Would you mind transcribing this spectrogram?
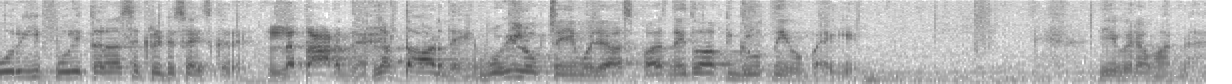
पूरी पूरी तरह से क्रिटिसाइज करें। लताड़ दें। लताड़ दें। वही लोग चाहिए मुझे आसपास नहीं तो आपकी ग्रोथ नहीं हो पाएगी। ये मेरा मानना है।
